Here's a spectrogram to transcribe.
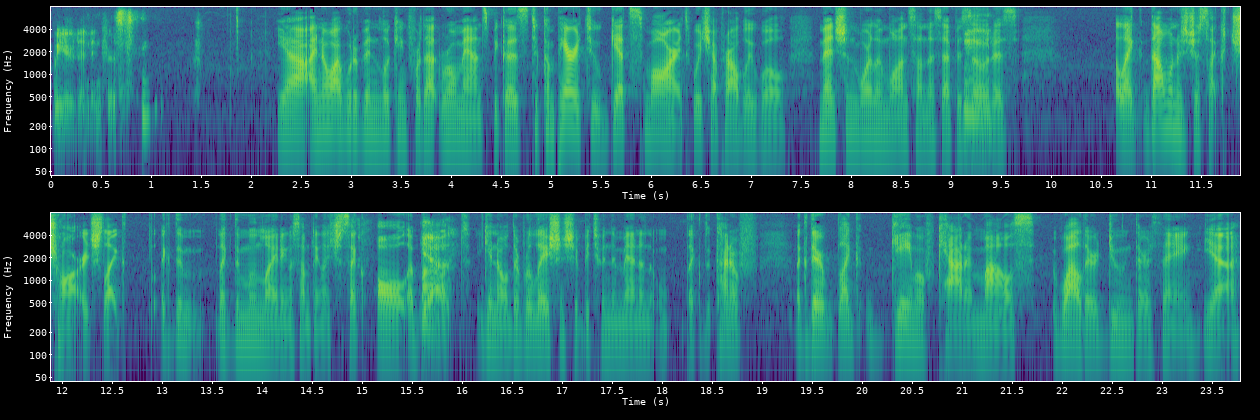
weird and interesting Yeah, I know I would have been looking for that romance because to compare it to Get Smart, which I probably will mention more than once on this episode, is like that one is just like charged, like like the like the moonlighting or something. Like it's just like all about you know the relationship between the men and the, like the kind of like their like game of cat and mouse while they're doing their thing. Yeah.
